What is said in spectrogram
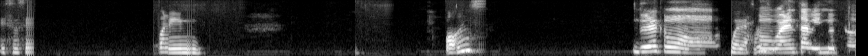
Eso se Dura como, como 40 minutos.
